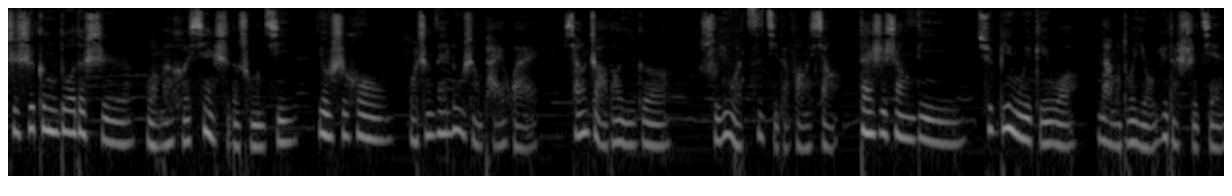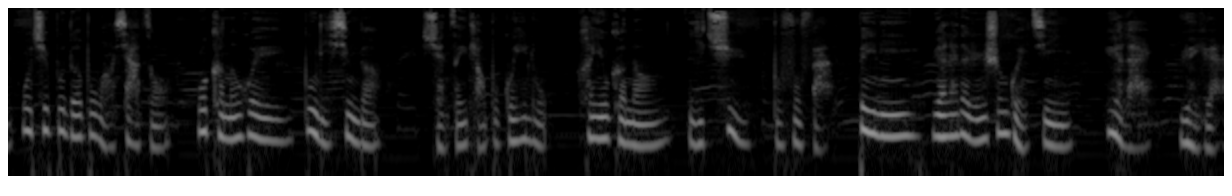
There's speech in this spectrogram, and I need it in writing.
只是更多的是我们和现实的冲击。有时候，我正在路上徘徊，想找到一个属于我自己的方向，但是上帝却并未给我那么多犹豫的时间，我却不得不往下走。我可能会不理性的选择一条不归路，很有可能一去不复返，背离原来的人生轨迹，越来越远。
